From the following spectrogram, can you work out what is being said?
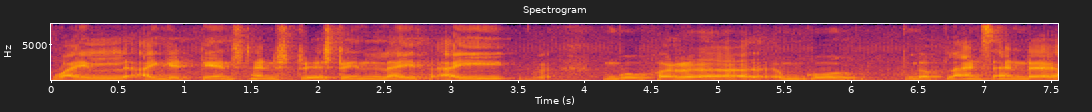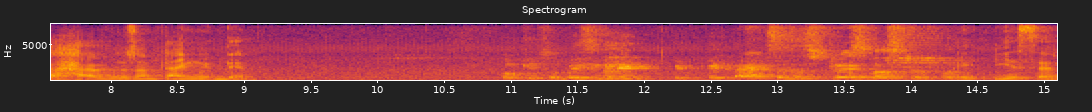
while I get tensed and stressed in life, I go for uh, go to the plants and uh, have some time with them. Okay. So basically, it, it, it acts as a stress buster for you. Yes, sir.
